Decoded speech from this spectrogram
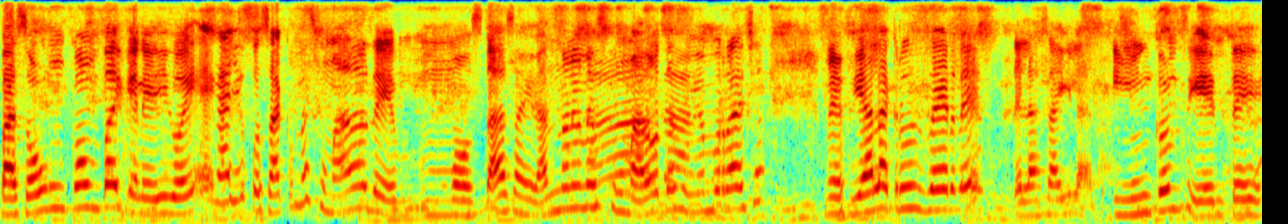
pasó un compa y que le digo, eh, gallo, pues saca unas fumadas de mostaza y dándole unas fumadotas y bien borracha. Me fui a la Cruz Verde de las Águilas, inconsciente.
